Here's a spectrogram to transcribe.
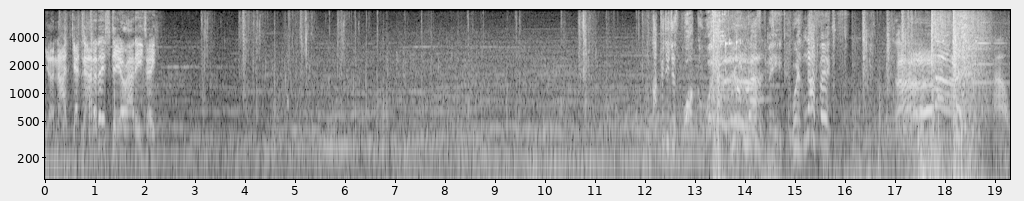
You're not getting out of this deal that easy. You left me with nothing! Ow.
